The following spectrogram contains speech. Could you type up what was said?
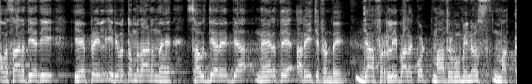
അവസാന തീയതി ഏപ്രിൽ ഇരുപത്തൊമ്പതാണെന്ന് സൗദി അറേബ്യ നേരത്തെ അറിയിച്ചിട്ടുണ്ട്. Jafar Ali Palakkot Mathrubhumi news Mecca.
